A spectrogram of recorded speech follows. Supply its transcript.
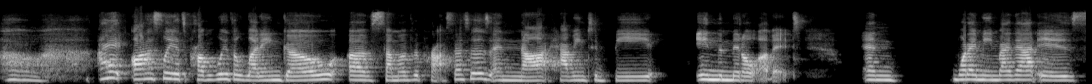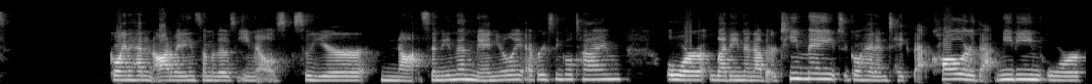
Oh, I honestly, it's probably the letting go of some of the processes and not having to be in the middle of it. And what I mean by that is going ahead and automating some of those emails. So you're not sending them manually every single time or letting another teammate go ahead and take that call or that meeting or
